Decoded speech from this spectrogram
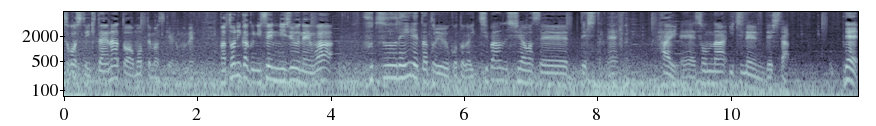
過ごしていきたいなとは思ってますけれどもね。まあ、とにかく2020年は、普通で入れたということが一番幸せでしたね。はい、えー、そんな1年でした。で、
